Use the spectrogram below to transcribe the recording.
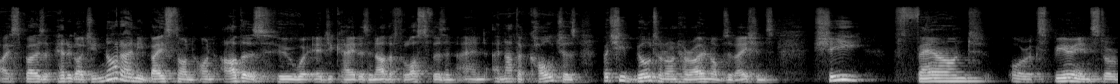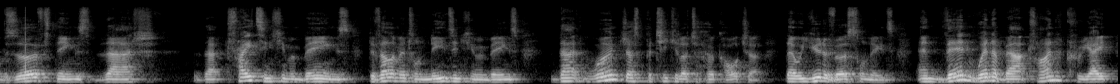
I suppose, a pedagogy not only based on, on others who were educators and other philosophers and, and, and other cultures, but she built it on her own observations. She found or experienced or observed things that that traits in human beings, developmental needs in human beings that weren't just particular to her culture. They were universal needs. And then went about trying to create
